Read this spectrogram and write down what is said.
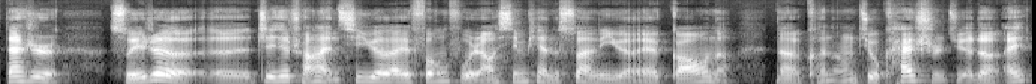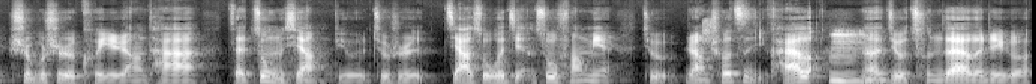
但是随着呃这些传感器越来越丰富，然后芯片的算力越来越高呢，那可能就开始觉得，哎，是不是可以让它在纵向，比如就是加速和减速方面，就让车自己开了。嗯，那就存在了这个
